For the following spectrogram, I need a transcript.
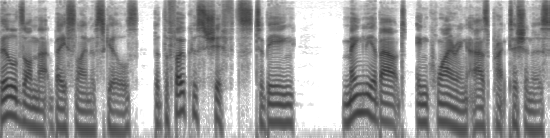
builds on that baseline of skills, but the focus shifts to being mainly about inquiring as practitioners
